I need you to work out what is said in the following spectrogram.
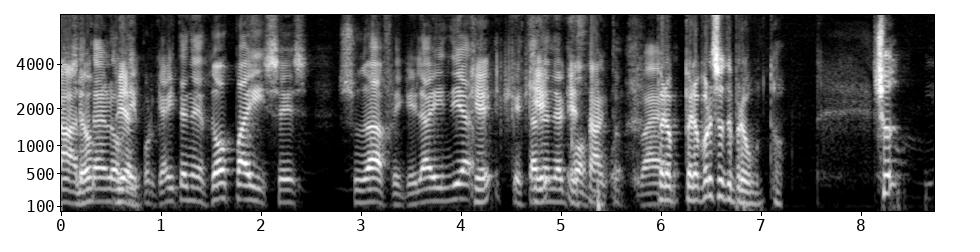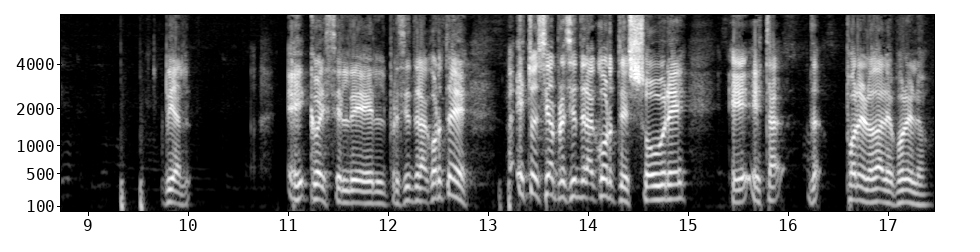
claro, estar en los bien, BRICS, porque ahí tenés dos países Sudáfrica y la India que, están que- en el Congo. Exacto. Bueno, Pero, pero por eso te pregunto. Yo. Bien. Eh, ¿Cuál es el del presidente de la Corte? Esto decía el presidente de la Corte sobre eh, esta. da- Ponelo, dale, ponelo.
